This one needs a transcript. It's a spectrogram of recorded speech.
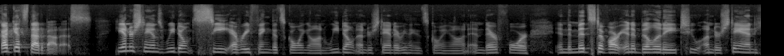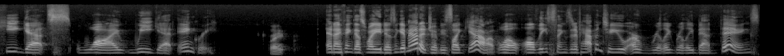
God gets that about us. He understands we don't see everything that's going on. We don't understand everything that's going on. And therefore, in the midst of our inability to understand, He gets why we get angry. Right. And I think that's why He doesn't get mad at Job. He's like, yeah, well, all these things that have happened to you are really, really bad things.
